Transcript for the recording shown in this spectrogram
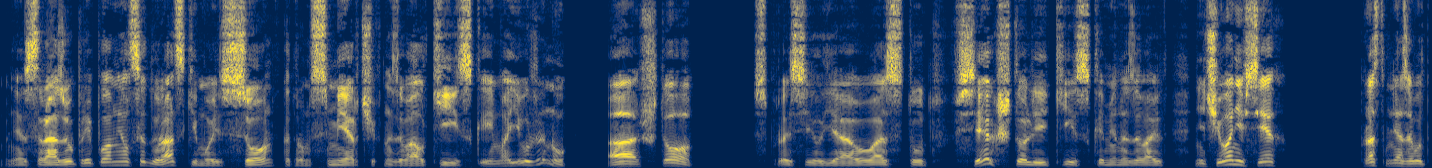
Мне сразу припомнился дурацкий мой сон, в котором Смерчев называл Киской мою жену. — А что? — спросил я. — У вас тут всех, что ли, кисками называют? — Ничего не всех. Просто меня зовут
